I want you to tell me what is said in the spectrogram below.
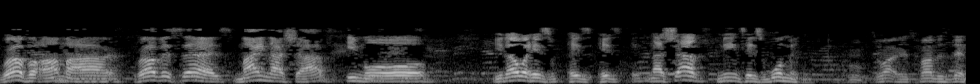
Rava Amar. Rava says, "My nashav imo." You know what his his his, his nashav means? His woman. His wife- His father's dead.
